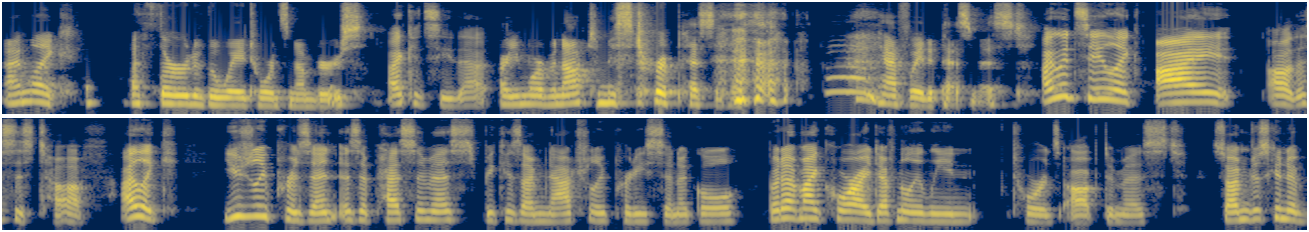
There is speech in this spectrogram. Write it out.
I'm like a third of the way towards numbers. I could see that. Are you more of an optimist or a pessimist? I'm halfway to pessimist. I would say like I oh, this is tough. I like usually present as a pessimist because I'm naturally pretty cynical, but at my core I definitely lean towards optimist. So I'm just going to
